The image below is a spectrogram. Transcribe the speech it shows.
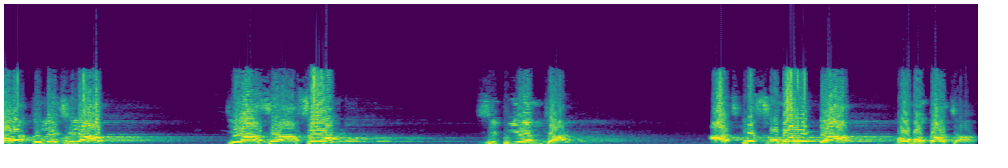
আওয়া তুলেছিলাম যে আসে আসো সিপিএম যাক। আজকে সময়ের ডাক মমতা যাক।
